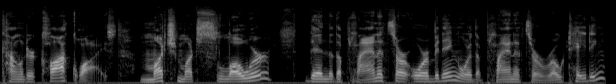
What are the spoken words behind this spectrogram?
counterclockwise much much slower than the planets are orbiting or the planets are rotating.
